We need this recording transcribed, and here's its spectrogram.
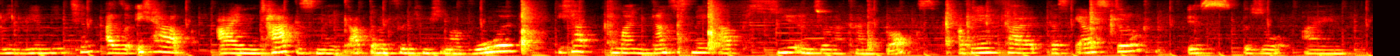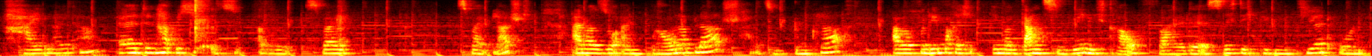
wie wir Mädchen. Also ich habe ein Tages-Make-up, damit fühle ich mich immer wohl. Ich habe mein ganzes Make-up hier in so einer kleinen Box. Auf jeden Fall, das erste ist so ein Highlighter. Äh, den habe ich, also zwei, zwei Blush. Einmal so ein brauner Blush, halt so ein dunkler. Aber von dem mache ich immer ganz wenig drauf, weil der ist richtig pigmentiert und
